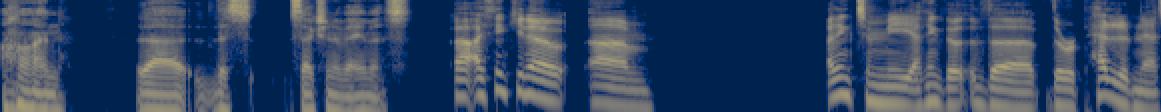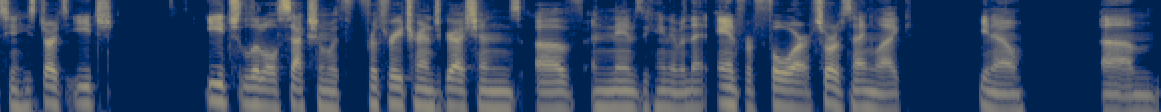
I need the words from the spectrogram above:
on the this section of Amos? Uh, I think you know. Um, I think to me, I think the the the repetitiveness. You know, he starts each each little section with for three transgressions of and names the kingdom, and then and for four, sort of saying like, you know, um,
